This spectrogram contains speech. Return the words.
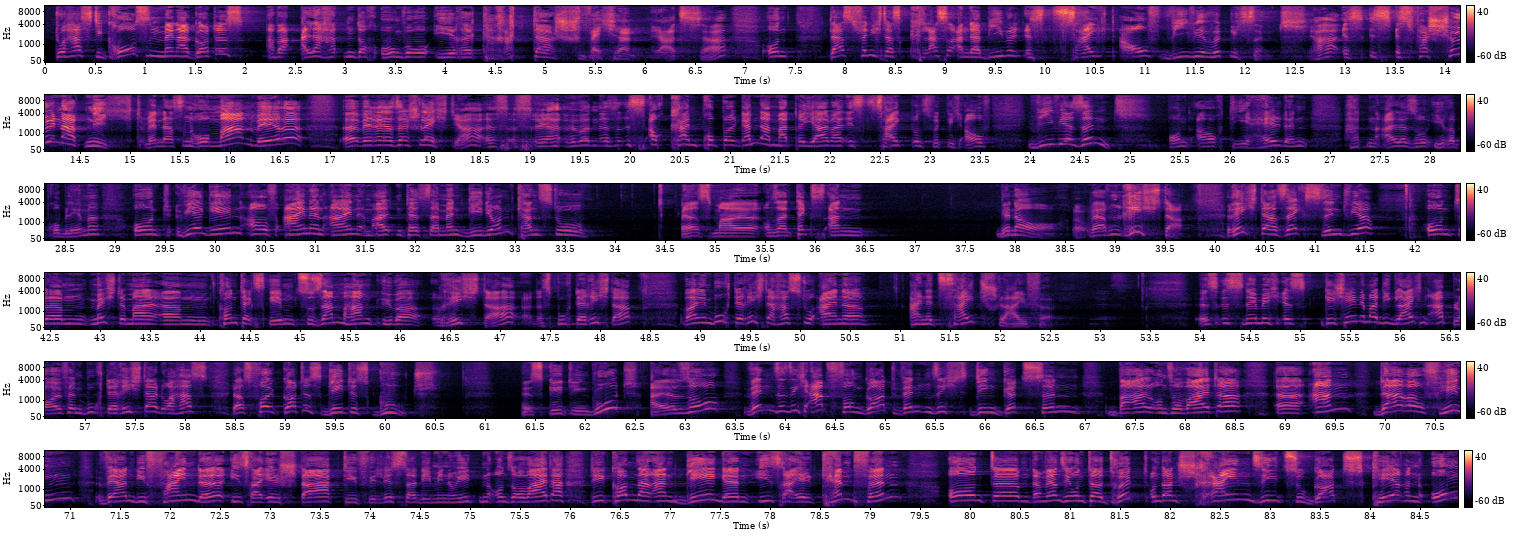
Du hast die großen Männer Gottes, aber alle hatten doch irgendwo ihre Charakter. Charakterschwächen. Jetzt, ja? Und das finde ich das Klasse an der Bibel. Es zeigt auf, wie wir wirklich sind. Ja, es, ist, es verschönert nicht. Wenn das ein Roman wäre, äh, wäre er sehr schlecht. Ja, es, es, ja, es ist auch kein Propagandamaterial, weil es zeigt uns wirklich auf, wie wir sind. Und auch die Helden hatten alle so ihre Probleme. Und wir gehen auf einen ein im Alten Testament. Gideon, kannst du erstmal unseren Text an Genau, wir haben Richter. Richter 6 sind wir und ähm, möchte mal ähm, Kontext geben, Zusammenhang über Richter, das Buch der Richter, weil im Buch der Richter hast du eine, eine Zeitschleife. Es ist nämlich, es geschehen immer die gleichen Abläufe im Buch der Richter. Du hast, das Volk Gottes geht es gut. Es geht ihnen gut, also wenden sie sich ab von Gott, wenden sich den Götzen, Baal und so weiter äh, an. Daraufhin werden die Feinde Israel stark, die Philister, die Minoiten und so weiter, die kommen dann an, gegen Israel kämpfen. Und äh, dann werden sie unterdrückt und dann schreien sie zu Gott, kehren um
